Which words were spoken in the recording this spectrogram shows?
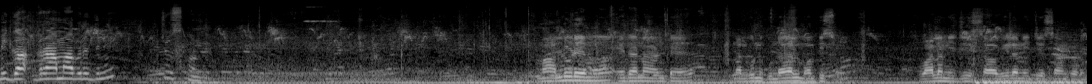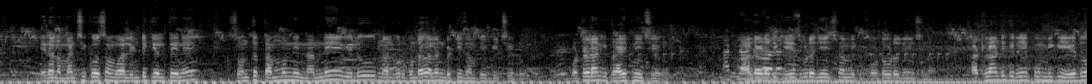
మీ గ్రా- గ్రామాభివృద్ధిని చూసుకోండి. మా అల్లుడేమో ఏదైనా అంటే నలుగురిని గుండగాలను పంపిస్తాడు. వాళ్ళని ఇది చేస్తా వీళ్ళని ఇది చేస్తా అంటాడు. ఏదైనా మంచి కోసం వాళ్ళ ఇంటికి వెళ్తేనే సొంత తమ్ముడిని నన్నే వీళ్ళు నలుగురు గుండగాలను పెట్టి చంపించారు కొట్టడానికి ప్రయత్నించారు. ఆల్రెడీ అది కేసు కూడా చేసిన మీకు ఫోటో కూడా చూపించిన. అట్లాంటిది రేపు మీకు ఏదో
